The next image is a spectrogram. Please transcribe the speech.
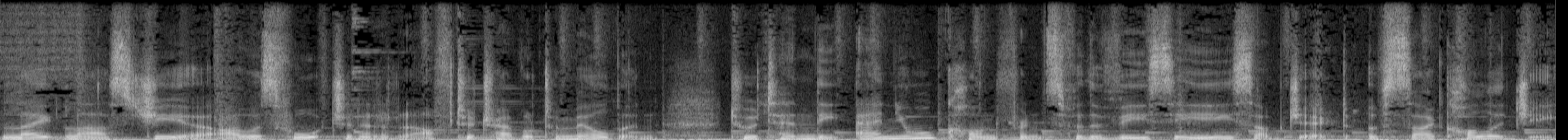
late last year, I was fortunate enough to travel to Melbourne to attend the annual conference for the VCE subject of psychology,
